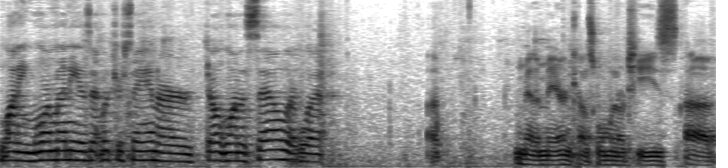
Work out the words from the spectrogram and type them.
wanting more money, is that what you're saying? Or don't want to sell or what? Madam Mayor and Councilwoman Ortiz, uh,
